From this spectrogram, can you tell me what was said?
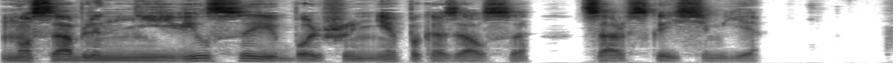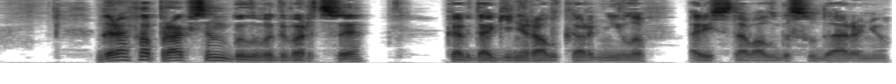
но Саблин не явился и больше не показался царской семье. Граф Апраксин был во дворце, когда генерал Корнилов арестовал государыню.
